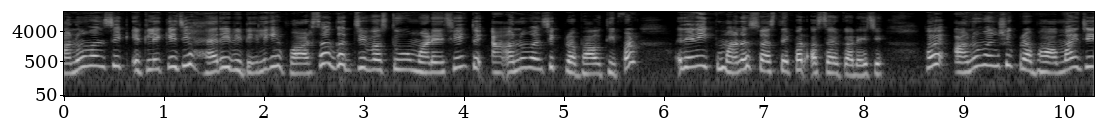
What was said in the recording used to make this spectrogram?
આનુવંશિક એટલે કે જે હેરિડિટી એટલે કે વારસાગત જે વસ્તુઓ મળે છે, તો આ આનુવંશિક પ્રભાવથી પણ તેની માનવ સ્વાસ્થ્ય પર અસર કરે છે. હવે આનુવંશિક પ્રભાવમાં જે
